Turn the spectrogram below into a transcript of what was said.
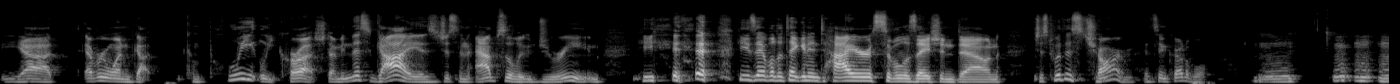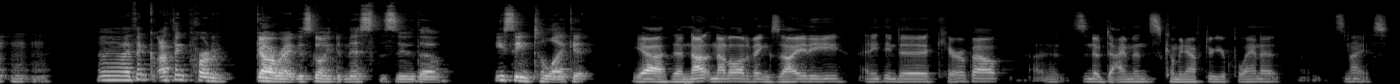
Yeah, everyone got completely crushed. I mean, this guy is just an absolute dream. He he's able to take an entire civilization down just with his charm. It's incredible. Mm. Uh, I think I think part of Gareg is going to miss the zoo, though. He seemed to like it. Yeah, then not not a lot of anxiety, anything to care about. Uh, no diamonds coming after your planet. It's nice.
